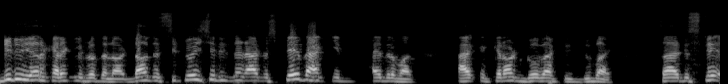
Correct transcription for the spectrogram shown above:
Did you hear correctly from the Lord? Now the situation is that I have to stay back in Hyderabad. I cannot go back to Dubai. So I had to stay.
